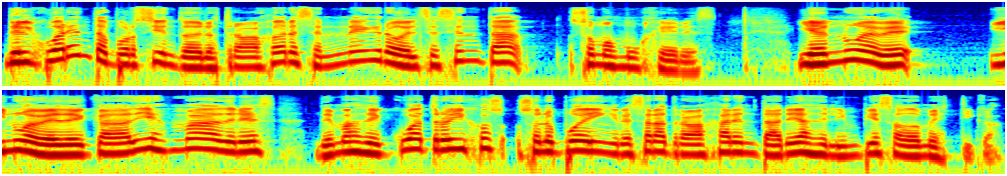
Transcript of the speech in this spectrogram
Del 40% de los trabajadores en negro, el 60 somos mujeres. Y el 9 y 9 de cada 10 madres de más de 4 hijos solo puede ingresar a trabajar en tareas de limpieza doméstica.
